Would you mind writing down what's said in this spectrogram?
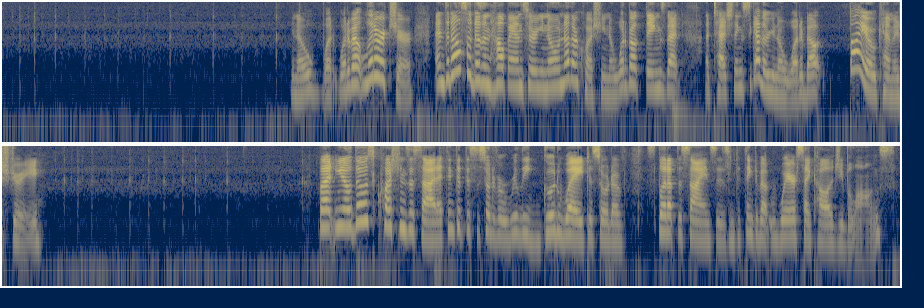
You know, what what about literature? And it also doesn't help answer, you know, another question, you know, what about things that attach things together? You know, what about biochemistry? But, you know, those questions aside, I think that this is sort of a really good way to sort of split up the sciences and to think about where psychology belongs.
